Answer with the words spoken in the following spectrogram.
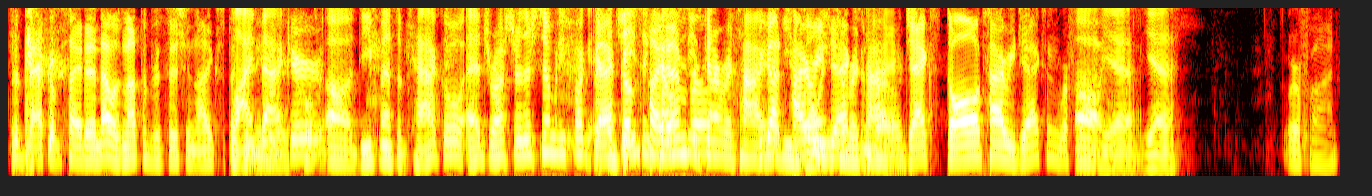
to back up tight end. That was not the position I expected. Linebacker, uh, defensive tackle, edge rusher. There's so many fucking. Back up Jason tight end, Kelce's bro. gonna retire. We got He's Tyree Jackson, bro. Jack Stoll, Tyree Jackson. We're fine. Oh yeah, yeah. we're fine.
